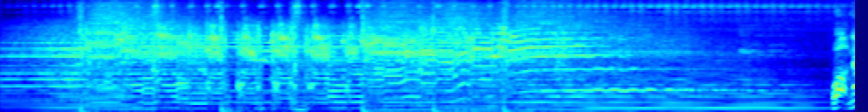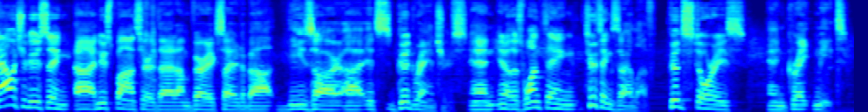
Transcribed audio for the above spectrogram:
Well, now introducing uh, a new sponsor that I'm very excited about. These are uh, it's Good Ranchers, and you know, there's one thing, two things that I love: good stories and great meat.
